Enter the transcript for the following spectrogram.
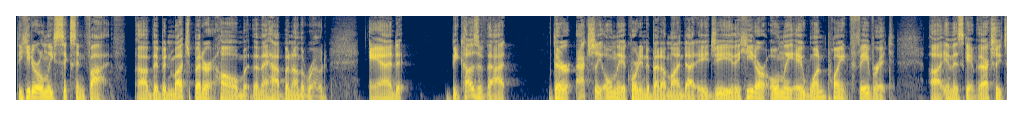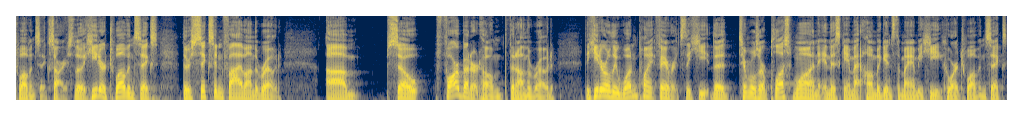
the Heat are only six and five. Uh, they've been much better at home than they have been on the road, and because of that, they're actually only, according to BetOnline.ag, the Heat are only a one point favorite uh, in this game. They're actually 12 and 6. Sorry. So the Heat are 12 and 6. They're 6 and 5 on the road. Um, so far better at home than on the road. The Heat are only one point favorites. The Heat, the Timberwolves are plus one in this game at home against the Miami Heat, who are 12 and 6.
